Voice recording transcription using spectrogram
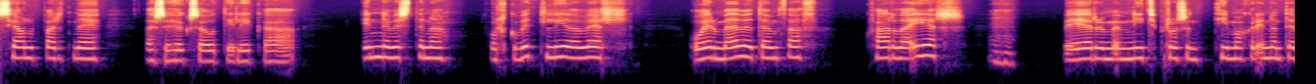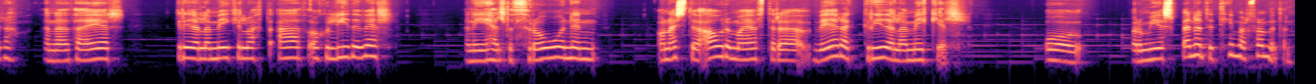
sjálfbarni, þessi hugsa út í líka innivistina, fólk vill líða vel og er meðvitað um það hvar það er. Mm -hmm. Við erum um 90% tíma okkur innandira þannig að það er gríðarlega mikilvægt að okkur líði vel. Þannig ég held að þróunin á næstu árum að eftir að vera gríðarlega mikil og bara mjög spennandi tímar framöndan.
